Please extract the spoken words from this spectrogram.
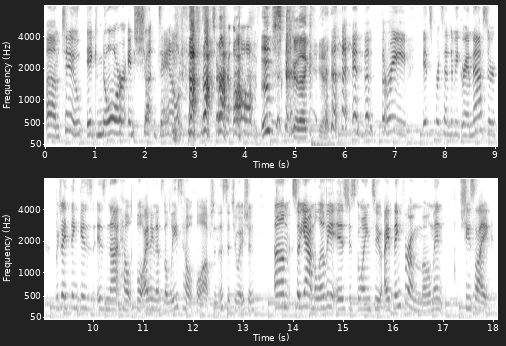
Um, two, ignore and shut down, just turn off. Oops! Click. Yeah. and then three, it's pretend to be Grandmaster, which I think is is not helpful. I think that's the least helpful option in this situation. Um, so yeah, Malovia is just going to. I think for a moment she's like,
